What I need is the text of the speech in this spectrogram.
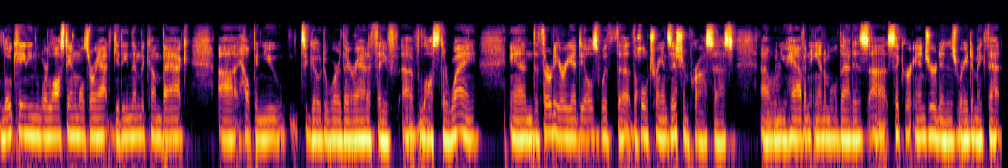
locating where lost animals are at, getting them to come back, uh, helping you to go to where they're at if they've uh, lost their way. And the third area deals with the, the whole transition process. Uh, when you have an animal that is uh, sick or injured and is ready to make that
